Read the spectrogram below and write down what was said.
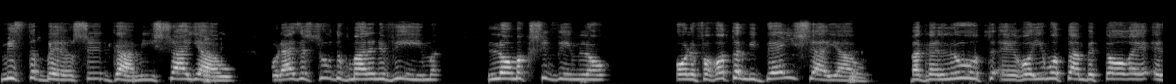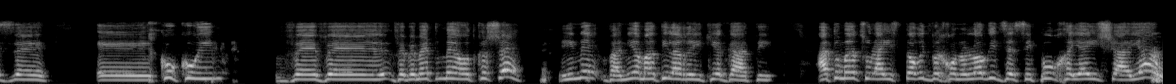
מסתבר שגם ישעיהו, אולי זה שוב דוגמה לנביאים, לא מקשיבים לו, או לפחות תלמידי ישעיהו בגלות אה, רואים אותם בתור אה, איזה אה, קוקואים, ו- ו- ובאמת מאוד קשה. הנה, ואני אמרתי לריקי, הגעתי, את אומרת שאולי היסטורית וכרונולוגית זה סיפור חיי ישעיהו.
